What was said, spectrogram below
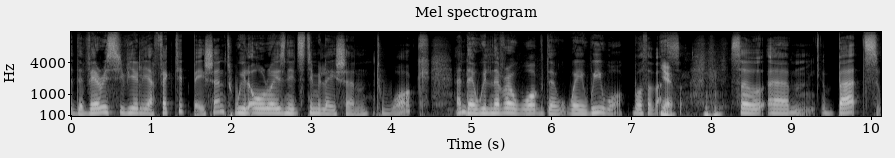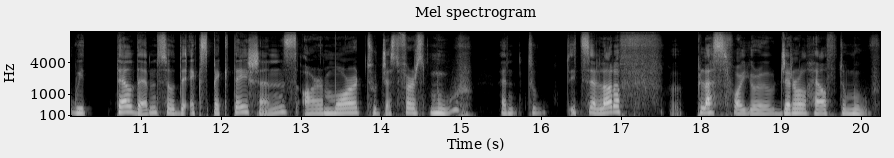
the very severely affected patient will always need stimulation to walk and they will never walk the way we walk both of us. Yeah. so um, but we tell them so the expectations are more to just first move and to it's a lot of plus for your general health to move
